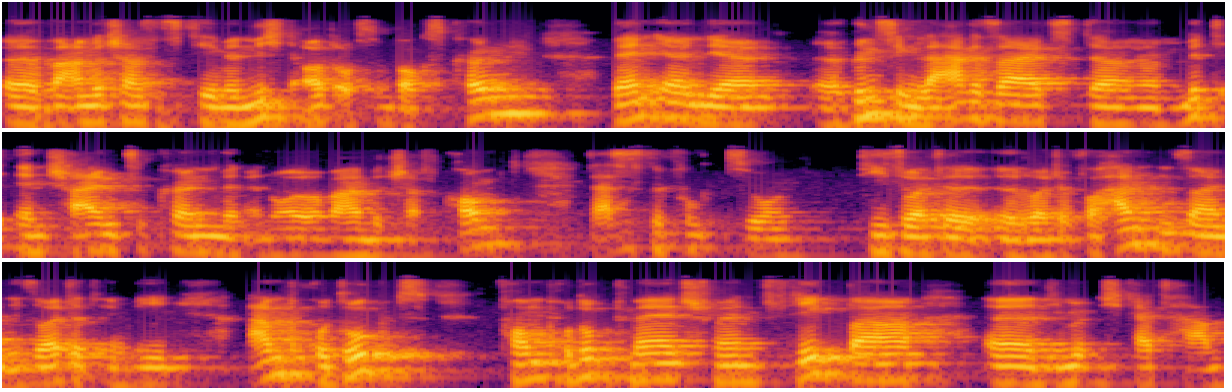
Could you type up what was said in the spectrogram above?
äh, Warenwirtschaftssysteme nicht out of the box können. Wenn ihr in der äh, günstigen Lage seid, da mitentscheiden zu können, wenn eine neue Warenwirtschaft kommt, das ist eine Funktion, die sollte, äh, sollte vorhanden sein, die sollte irgendwie am Produkt vom Produktmanagement pflegbar äh, die Möglichkeit haben,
